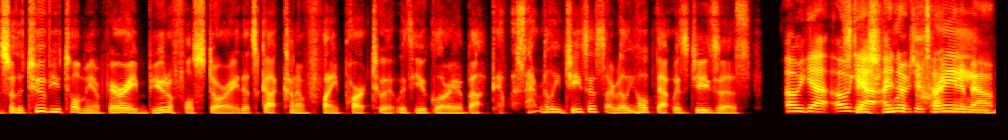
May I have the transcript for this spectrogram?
So the two of you told me a very beautiful story that's got kind of a funny part to it with you, Gloria, about was that really Jesus? I really hope that was Jesus. oh yeah. Oh yeah. I know what you're talking about.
